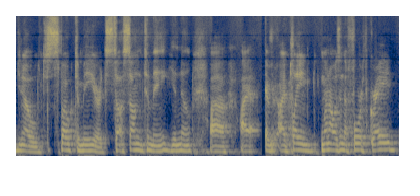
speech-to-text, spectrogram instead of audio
you know, spoke to me or sung to me. You know, uh, I I played when I was in the fourth grade.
